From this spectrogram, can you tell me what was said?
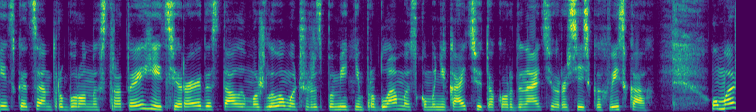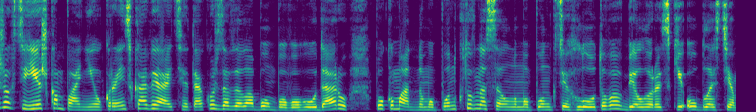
Український центр оборонних стратегій, ці рейди стали можливими через помітні проблеми з комунікацією та координацією російських військах. У межах цієї ж кампанії українська авіація також завдала бомбового удару по командному пункту в населеному пункті Глотове в Білгородській області.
